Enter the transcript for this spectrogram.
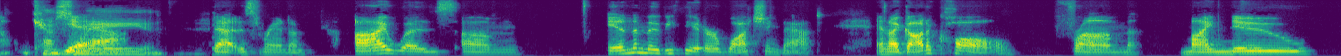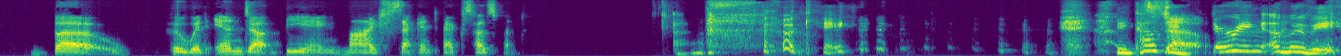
Castaway. And, That is random. I was um, in the movie theater watching that, and I got a call from my new beau, who would end up being my second ex husband. Oh. okay. and called So- you during a movie.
